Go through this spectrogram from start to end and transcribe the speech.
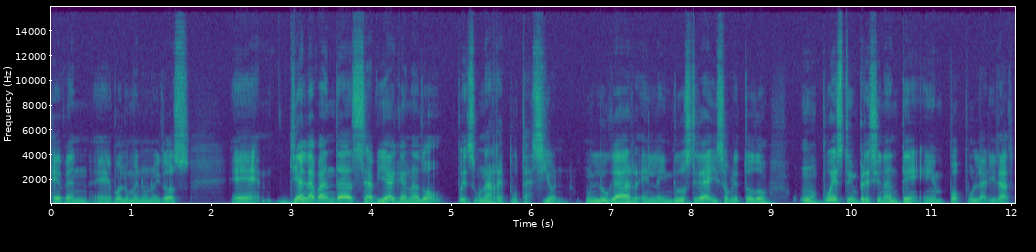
Heaven, eh, volumen 1 y 2. Ya la banda se había ganado pues una reputación, un lugar en la industria y sobre todo un puesto impresionante en popularidad.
